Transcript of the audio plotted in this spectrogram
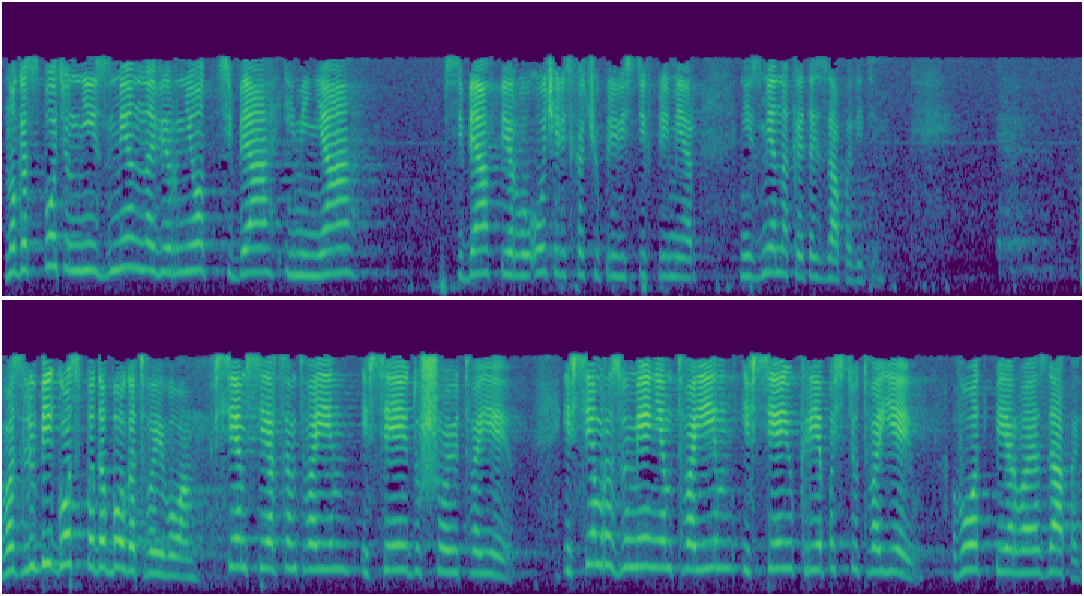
Но Господь, Он неизменно вернет тебя и меня, себя в первую очередь хочу привести в пример, неизменно к этой заповеди. Возлюби Господа Бога твоего всем сердцем твоим и всей душою твоею, и всем разумением твоим и всею крепостью твоею. Вот первая заповедь.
